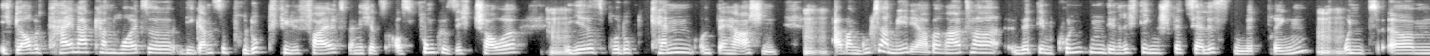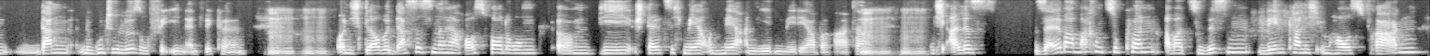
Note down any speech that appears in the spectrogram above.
Ich glaube, keiner kann heute die ganze Produktvielfalt, wenn ich jetzt aus Funke-Sicht schaue, mhm. jedes Produkt kennen und beherrschen. Mhm. Aber ein guter Mediaberater wird dem Kunden den richtigen Spezialisten mitbringen mhm. und ähm, dann eine gute Lösung für ihn entwickeln. Mhm, mhm. Und ich glaube, das ist eine Herausforderung, ähm, die stellt sich mehr und mehr an jeden Mediaberater. Mhm, Nicht alles selber machen zu können, aber zu wissen, wen kann ich im Haus fragen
